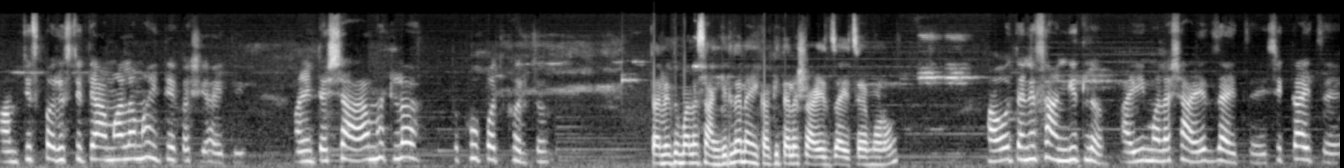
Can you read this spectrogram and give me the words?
आमचीच परिस्थिती आम्हाला माहिती आहे कशी आहे ती. आणि त्या शाळा म्हटलं तर खूपच खर्च. त्याने तुम्हाला सांगितलं नाही का की त्याला शाळेत जायचंय म्हणून? अहो त्याने सांगितलं आई मला शाळेत जायचंय शिकायचंय.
